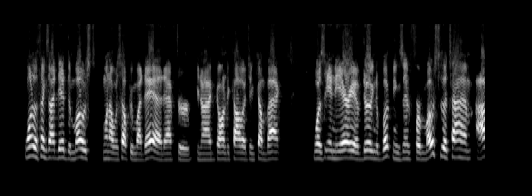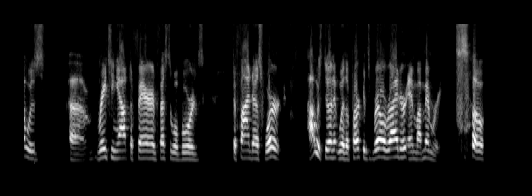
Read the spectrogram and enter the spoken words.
one of the things I did the most when I was helping my dad after you know I'd gone to college and come back was in the area of doing the bookings. And for most of the time, I was uh, reaching out to fair and festival boards to find us work. I was doing it with a Perkins Braille writer and my memory. So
